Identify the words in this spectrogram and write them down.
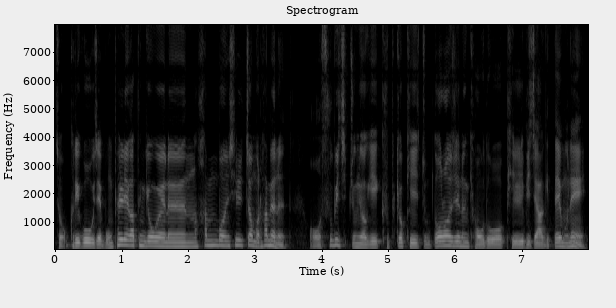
저 그리고 이제 몽펠리에 같은 경우에는 한 번 실점을 하면은 어, 수비 집중력이 급격히 좀 떨어지는 경우도 비일비재하기 때문에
